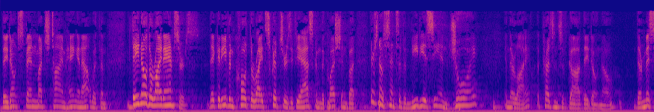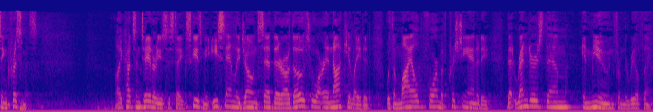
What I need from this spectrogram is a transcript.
They don't spend much time hanging out with them. They know the right answers. They could even quote the right scriptures if you ask them the question, but there's no sense of immediacy and joy in their life. The presence of God they don't know. They're missing Christmas. Like Hudson Taylor used to say, excuse me, E. Stanley Jones said there are those who are inoculated with a mild form of Christianity that renders them immune from the real thing.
